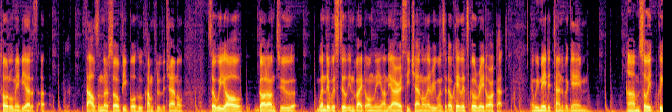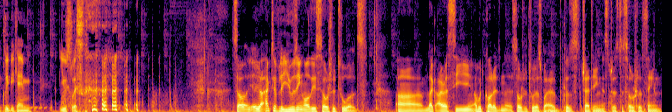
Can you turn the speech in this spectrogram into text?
total maybe a thousand or so people who come through the channel. So we all got onto when there was still invite only on the IRC channel. Everyone said, "Okay, let's go raid Orkut," and we made it kind of a game. Um, so it quickly became useless. so you're actively using all these social tools. Um, like IRC, I would call it a social tool as well because chatting is just a social thing.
